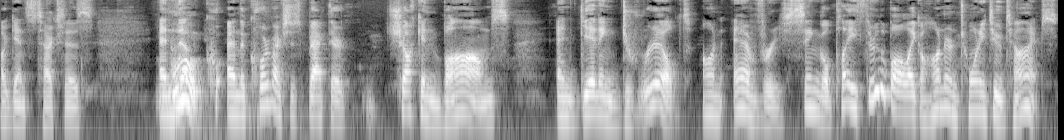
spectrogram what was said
against Texas. And No. the and the quarterback's just back there chucking bombs and getting drilled on every single play. He threw the ball like 122 times.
